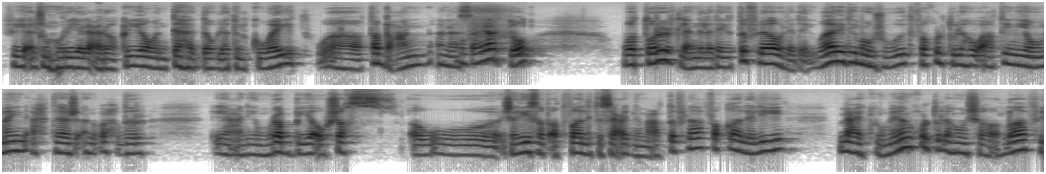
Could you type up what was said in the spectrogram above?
في الجمهورية العراقية وانتهت دولة الكويت وطبعا أنا سيرته واضطررت لأن لدي طفلة ولدي والدي موجود فقلت له أعطيني يومين أحتاج أن أحضر يعني مربية أو شخص أو جليسة أطفال لتساعدني مع الطفلة. فقال لي معك يومين قلت له إن شاء الله في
